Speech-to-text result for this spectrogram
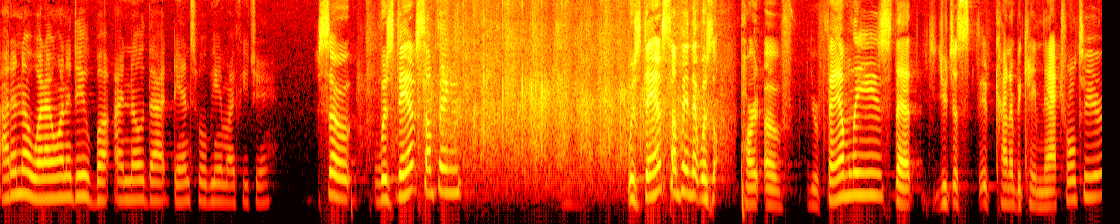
I don't know what I want to do, but I know that dance will be in my future. So, was dance something was dance something that was part of your families that you just it kind of became natural to you?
